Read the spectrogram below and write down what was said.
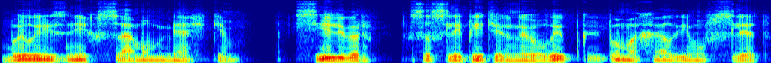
был из них самым мягким. Сильвер со слепительной улыбкой помахал ему вслед.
